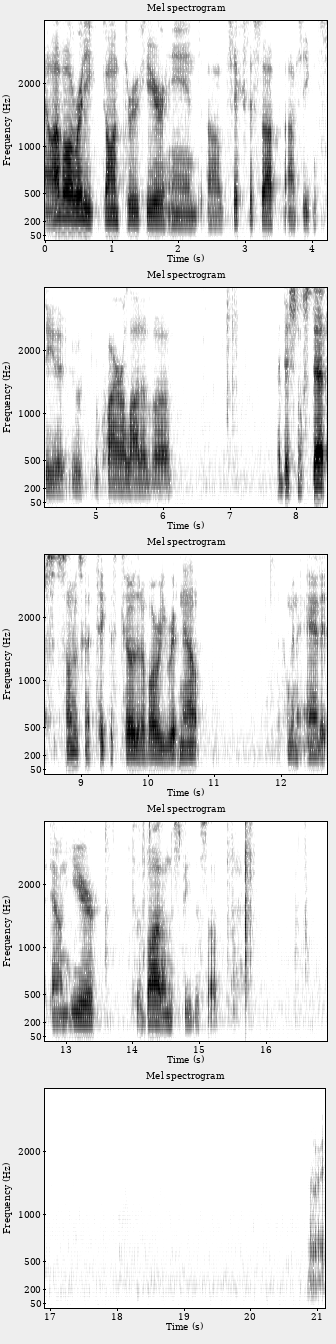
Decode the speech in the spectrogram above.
Now I've already gone through here and uh, fixed this up. Obviously you can see that it would require a lot of uh, additional steps. So I'm just going to take this code that I've already written out. I'm going to add it down here to the bottom to speed this up. Alright,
